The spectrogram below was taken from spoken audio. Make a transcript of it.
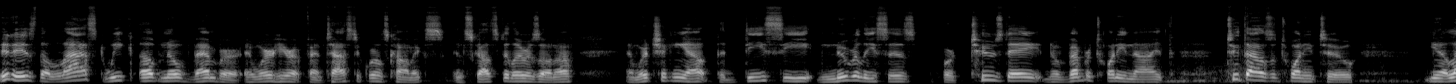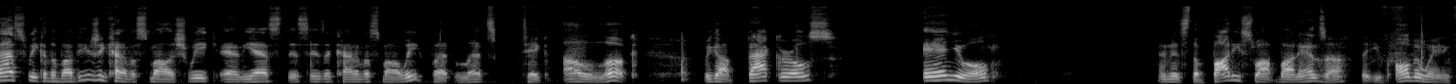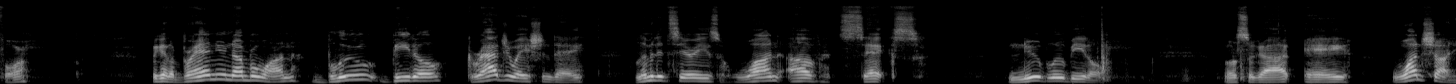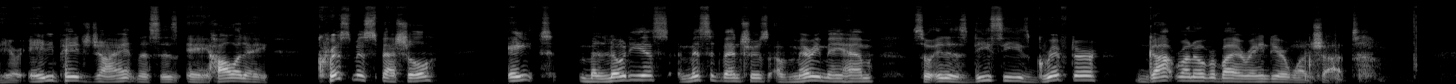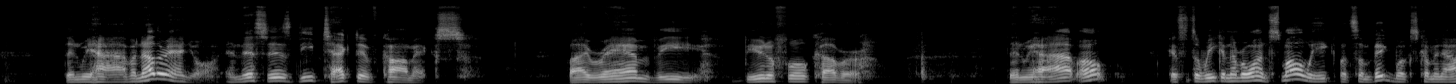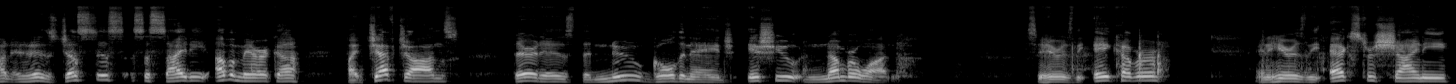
It is the last week of November, and we're here at Fantastic Worlds Comics in Scottsdale, Arizona, and we're checking out the DC new releases for Tuesday, November 29th, 2022. You know, last week of the month, usually kind of a smallish week, and yes, this is a kind of a small week, but let's take a look. We got Batgirls Annual, and it's the Body Swap Bonanza that you've all been waiting for. We got a brand new number one, Blue Beetle Graduation Day, limited series, one of six. New Blue Beetle. We also got a one shot here, 80 page giant. This is a holiday Christmas special, eight melodious misadventures of Merry Mayhem. So it is DC's Grifter got run over by a reindeer one shot. Then we have another annual, and this is Detective Comics by Ram V. Beautiful cover. Then we have, oh, guess it's a week of number one. Small week, but some big books coming out, and it is Justice Society of America by Geoff Johns. There it is, the new Golden Age, issue number one. So here is the A cover, and here is the extra shiny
